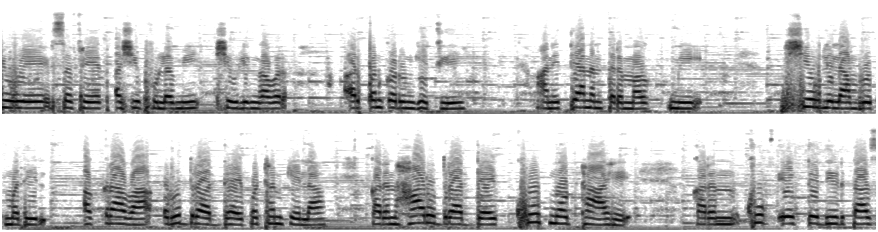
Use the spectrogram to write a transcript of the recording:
पिवळे सफेद अशी फुलं मी शिवलिंगावर अर्पण करून घेतली. आणि त्यानंतर मग मी शिवलीलामृतमधील अकरावा रुद्र अध्याय पठन केला. कारण हा रुद्र अध्याय खूप मोठा आहे. कारण खूप एक ते दीड तास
